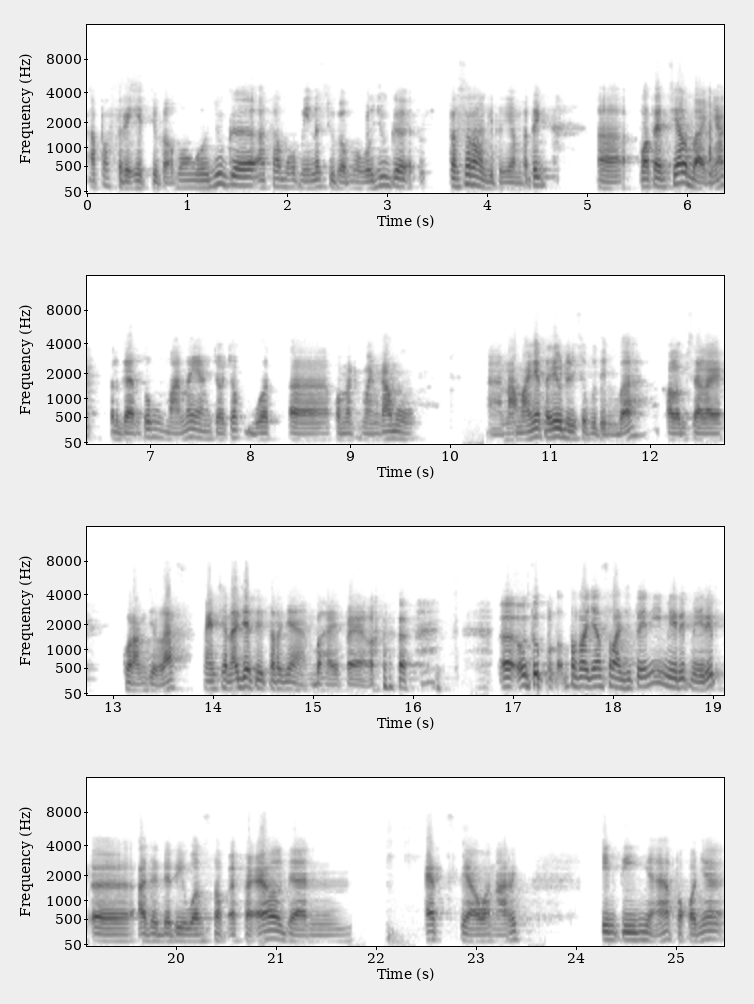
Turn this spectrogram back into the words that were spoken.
apa free hit juga monggo juga atau mau minus juga monggo juga terserah gitu. Yang penting uh, potensial banyak tergantung mana yang cocok buat eh, pemain-pemain kamu. Nah, namanya tadi udah disebutin Mbah. Kalau misalnya kurang jelas, mention aja Twitternya Mbah EPL. eh, untuk pertanyaan selanjutnya ini mirip-mirip uh, ada dari One Stop FPL dan Ed Setiawan Arif. Intinya pokoknya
